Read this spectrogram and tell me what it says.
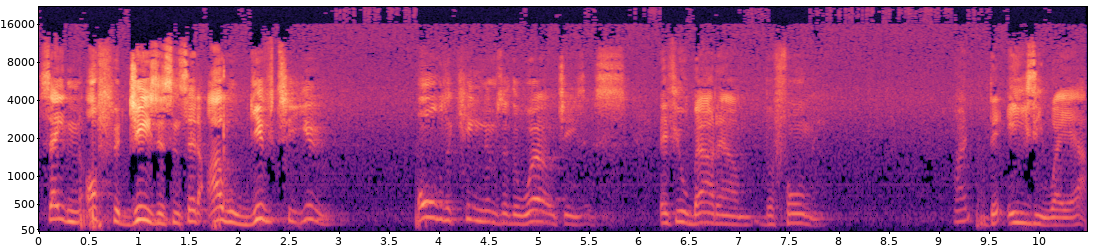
Satan offered Jesus and said, I will give to you all the kingdoms of the world, Jesus if you'll bow down before me. Right? The easy way out.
